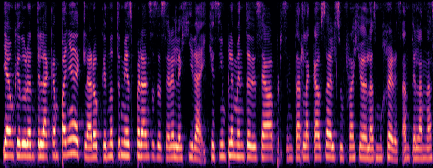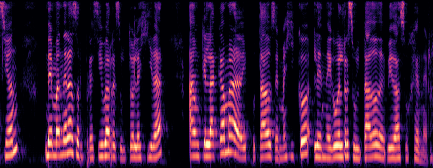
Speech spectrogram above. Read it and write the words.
Y aunque durante la campaña declaró que no tenía esperanzas de ser elegida y que simplemente deseaba presentar la causa del sufragio de las mujeres ante la nación, de manera sorpresiva resultó elegida, aunque la Cámara de Diputados de México le negó el resultado debido a su género.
